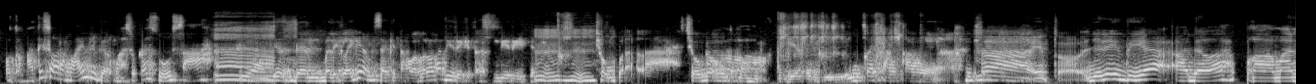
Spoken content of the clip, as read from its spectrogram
otomatis orang lain juga masuknya susah Ah. Ya, dan balik lagi yang bisa kita kontrol kan diri kita sendiri Jadi, Mm-mm. Coba lah coba untuk membuka diri buka cangkangnya. Nah itu, jadi intinya adalah pengalaman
